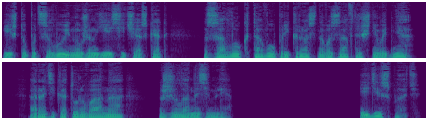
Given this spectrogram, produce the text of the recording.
и что поцелуй нужен ей сейчас как залог того прекрасного завтрашнего дня, ради которого она жила на земле. «Иди спать», —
